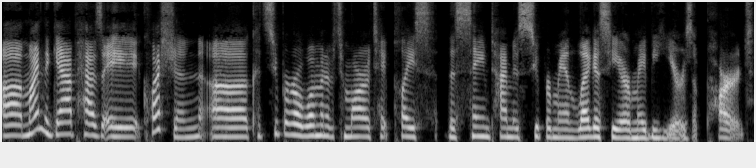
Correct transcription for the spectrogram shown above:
Uh mind the gap has a question uh could supergirl woman of tomorrow take place the same time as superman legacy or maybe years apart?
